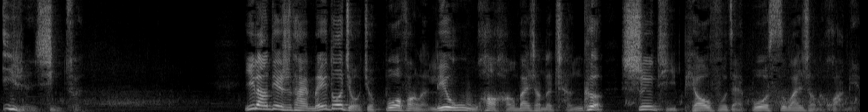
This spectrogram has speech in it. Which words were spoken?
一人幸存。伊朗电视台没多久就播放了六五五号航班上的乘客尸体漂浮在波斯湾上的画面。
